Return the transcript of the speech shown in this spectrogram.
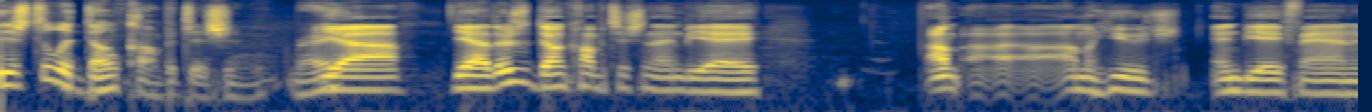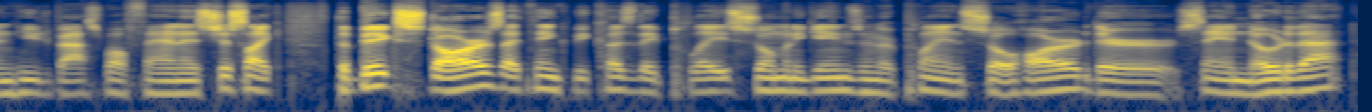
There's still a dunk competition, right? Yeah, yeah. There's a dunk competition in the NBA. I'm I, I'm a huge NBA fan and huge basketball fan. It's just like the big stars. I think because they play so many games and they're playing so hard, they're saying no to that,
